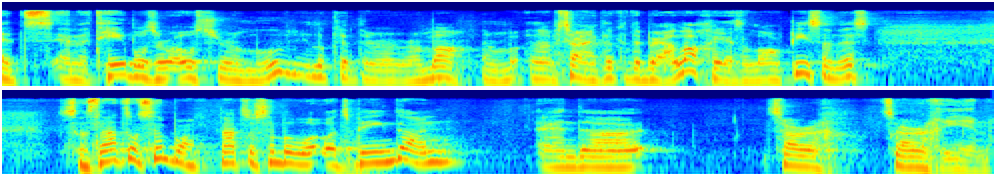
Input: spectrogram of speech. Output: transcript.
it's and the tables are also removed. You look at the Ramah. I'm sorry, look at the Be'alacha. He has a long piece on this. So it's not so simple. Not so simple what's being done. And uh, tzarech tzarech Ian.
